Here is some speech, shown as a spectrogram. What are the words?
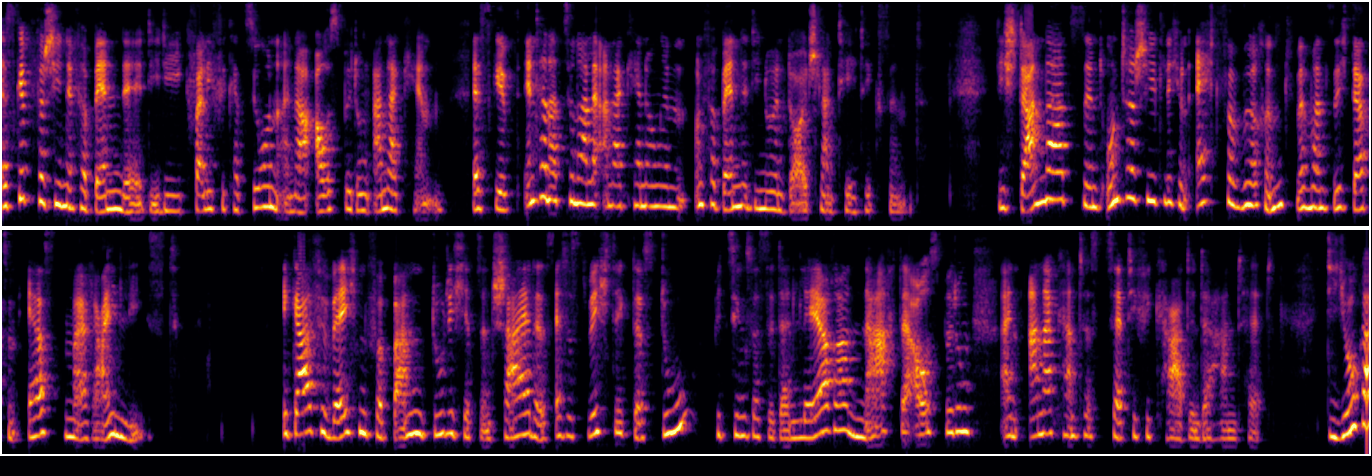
Es gibt verschiedene Verbände, die die Qualifikation einer Ausbildung anerkennen. Es gibt internationale Anerkennungen und Verbände, die nur in Deutschland tätig sind. Die Standards sind unterschiedlich und echt verwirrend, wenn man sich da zum ersten Mal reinliest. Egal für welchen Verband du dich jetzt entscheidest, es ist wichtig, dass du bzw. dein Lehrer nach der Ausbildung ein anerkanntes Zertifikat in der Hand hält. Die Yoga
